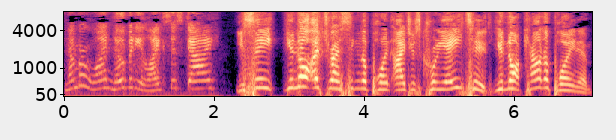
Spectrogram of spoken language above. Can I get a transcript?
Number one, nobody likes this guy. You see, you're not addressing the point I just created. You're not counterpointing him.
